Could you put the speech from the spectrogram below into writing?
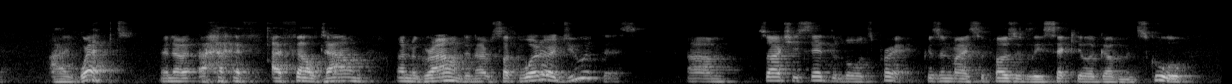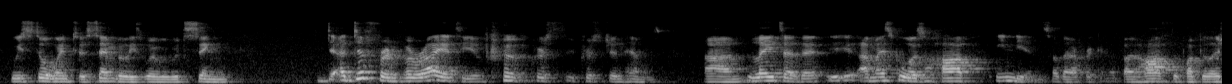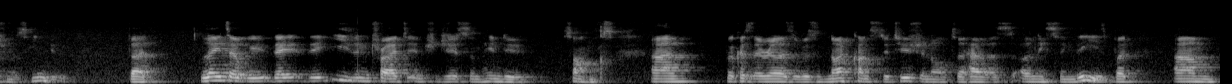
I wept and I, I, I fell down on the ground and I was like, what do I do with this? Um, so I actually said the Lord's Prayer because in my supposedly secular government school, we still went to assemblies where we would sing a different variety of Christian hymns. Um, later, the, uh, my school was half Indian, South African. About half the population was Hindu. But later, we, they, they even tried to introduce some Hindu songs um, because they realized it was not constitutional to have us only sing these. But um,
